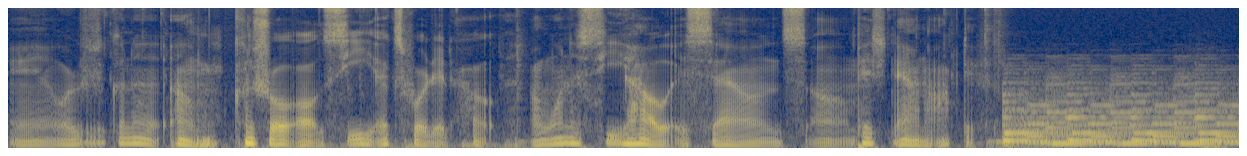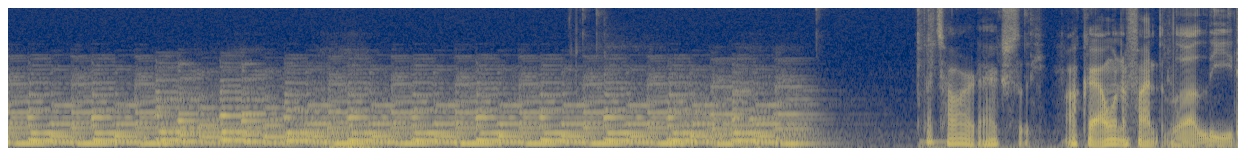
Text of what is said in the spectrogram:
and we're just gonna um control alt C, export it out. I want to see how it sounds, um, pitch down octave. That's hard, actually. Okay, I want to find little lead.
